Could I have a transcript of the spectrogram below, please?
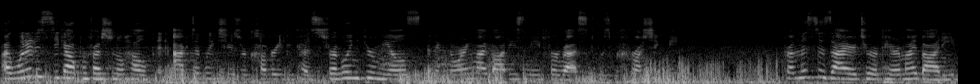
I wanted to seek out professional help and actively choose recovery because struggling through meals and ignoring my body's need for rest was crushing me. From this desire to repair my body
